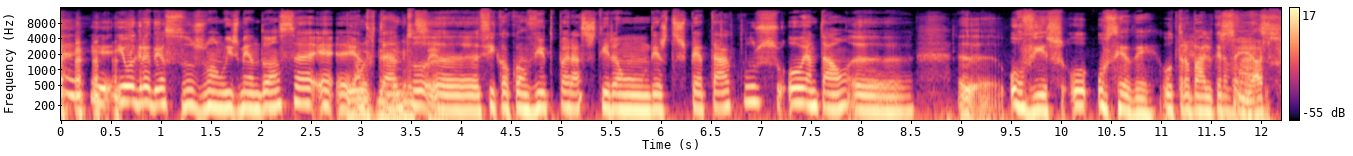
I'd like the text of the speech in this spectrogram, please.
Eu agradeço João Luís Mendonça. É, é, Eu é Entretanto, uh, fica o convite para assistir a um destes espetáculos ou então uh, uh, ouvir o, o CD, o trabalho gravado. Sim, acho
